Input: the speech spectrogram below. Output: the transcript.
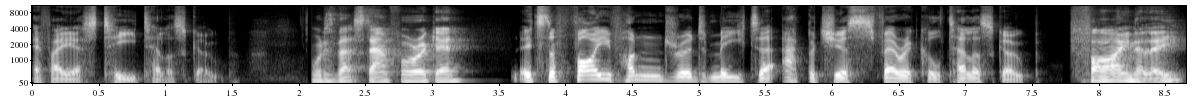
FAST telescope. What does that stand for again? It's the 500 meter aperture spherical telescope. Finally.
